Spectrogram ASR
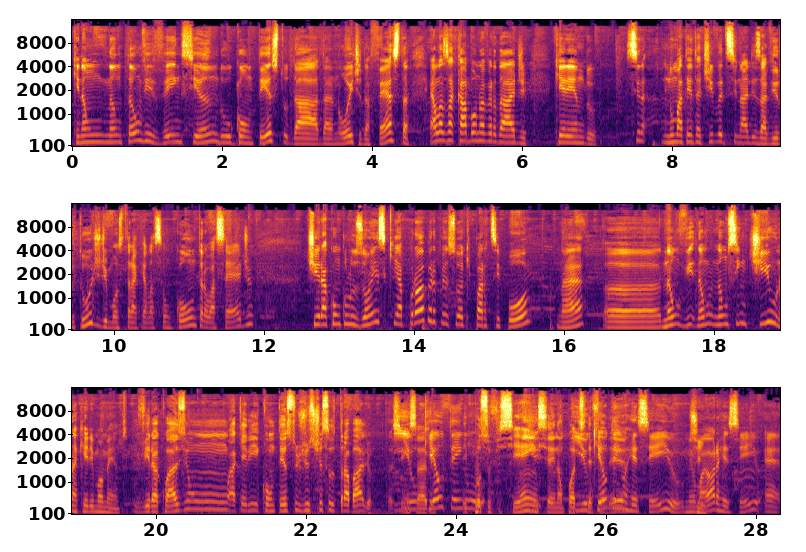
que não estão vivenciando o contexto da, da noite, da festa, elas acabam, na verdade, querendo, numa tentativa de sinalizar virtude, de mostrar que elas são contra o assédio, tirar conclusões que a própria pessoa que participou, né, ah, não, vi, não, não sentiu naquele momento. Vira quase um aquele contexto de justiça do trabalho, assim, E o sabe? que eu tenho- Hipossuficiência e não pode e se o que eu tenho receio, o meu Sim. maior receio é,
